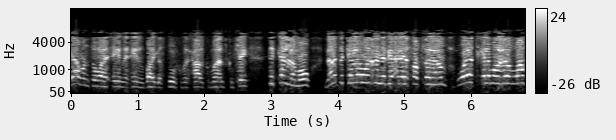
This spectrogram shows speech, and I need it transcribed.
قال أنتم رايحين الحين ضايق صدوركم حالكم ما عندكم شيء. تكلموا. لا تكلمون عن النبي عليه الصلاة والسلام ولا تكلموا عن الله.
